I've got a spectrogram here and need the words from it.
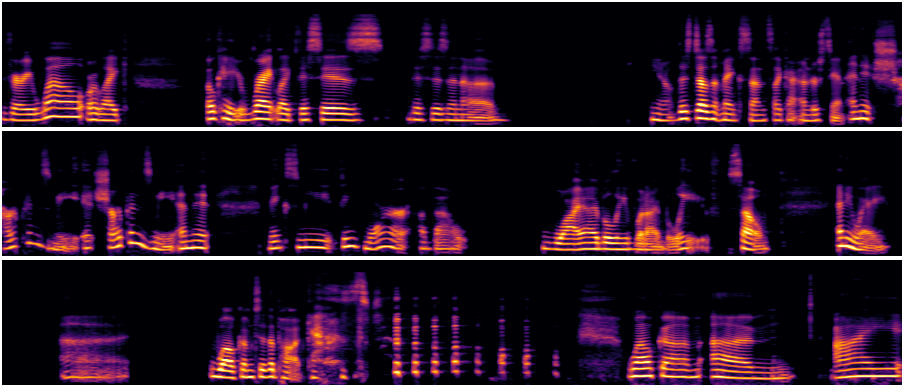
very well," or like, "Okay, you're right, like, this is this isn't a" you know, "This doesn't make sense, like, I understand." And it sharpens me, it sharpens me, and it makes me think more about why I believe what I believe. So, anyway, uh, welcome to the podcast. Welcome, um, I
